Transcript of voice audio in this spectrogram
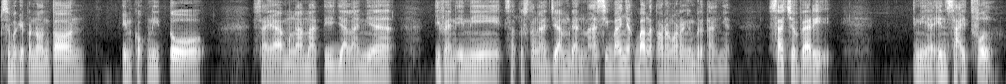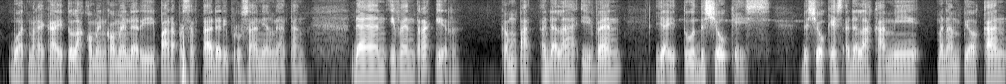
sebagai penonton incognito, saya mengamati jalannya event ini satu setengah jam dan masih banyak banget orang-orang yang bertanya. Such a very ini ya insightful buat mereka itulah komen-komen dari para peserta dari perusahaan yang datang. Dan event terakhir keempat adalah event yaitu The Showcase. The Showcase adalah kami menampilkan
